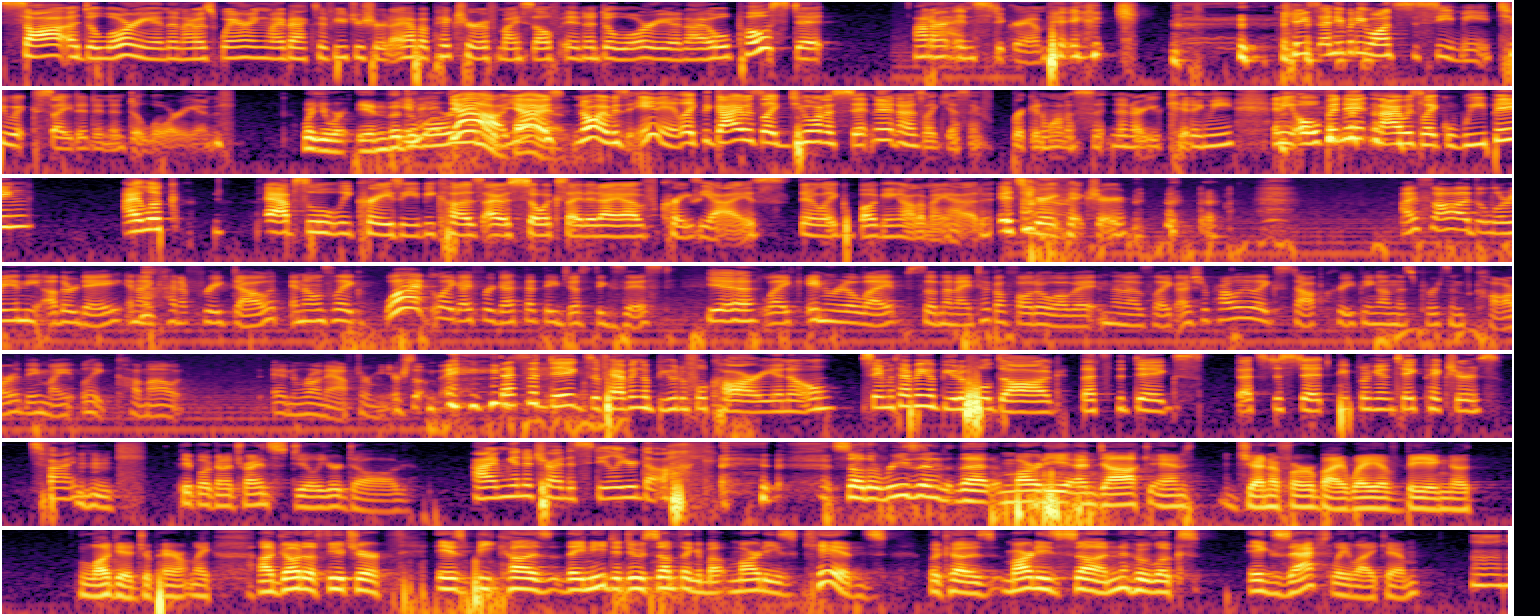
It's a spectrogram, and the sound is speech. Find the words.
saw a DeLorean and I was wearing my Back to the Future shirt. I have a picture of myself in a DeLorean. I will post it on our Instagram page. in case anybody wants to see me too excited in a DeLorean. Wait, you were in the In it? DeLorean? Yeah, or yeah. I was, no, I was in it. Like the guy was like, "Do you want to sit in it?" And I was like, "Yes, I freaking want to sit in it. Are you kidding me?" And he opened it, and I was like weeping. I look absolutely crazy because I was so excited. I have crazy eyes. They're like bugging out of my head. It's a great picture. I saw a DeLorean the other day and I kind of freaked out and I was like, what? Like, I forget that they just exist, Yeah. like in real life. So then I took a photo of it and then I was like, I should probably like stop creeping on this person's car. They might like come out and run after me or something. That's the digs of having a beautiful car, you know? Same with having a beautiful dog. That's the digs. That's just it. People are going to take pictures. It's fine. Mm-hmm. People are going to try and steal your dog. I'm going to try to steal your dog. So the reason that Marty and Doc and Jennifer, by way of being a luggage apparently. Uh, Go to the Future is because they need to do something about Marty's kids because Marty's son, who looks exactly like him,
